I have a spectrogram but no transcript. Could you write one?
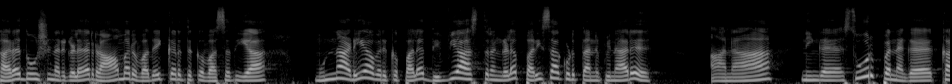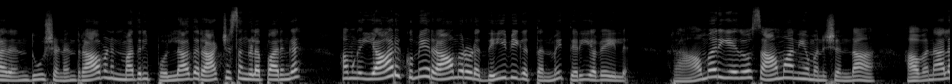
கரதூஷணர்களை ராமர் வதைக்கிறதுக்கு வசதியா? முன்னாடி அவருக்கு பல திவ்யாஸ்திரங்களை பரிசா கொடுத்து அனுப்பினாரு. ஆனா நீங்க சூர்பனக கரன் தூஷணன் ராவணன் மாதிரி பொல்லாத ராட்சசங்களை பாருங்க. அவங்க யாருக்குமே ராமரோட தெய்வீகத்தன்மை தெரியவே இல்லை. ராமர் ஏதோ சாமானிய மனுஷன்தான். அவனால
